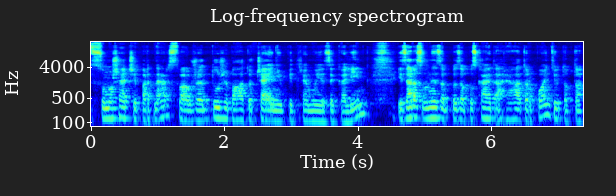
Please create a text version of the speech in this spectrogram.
Сумасшедші партнерства. Вже дуже багато чейнів підтримує ZK. І зараз вони запускають агрегатор понтів. Тобто,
